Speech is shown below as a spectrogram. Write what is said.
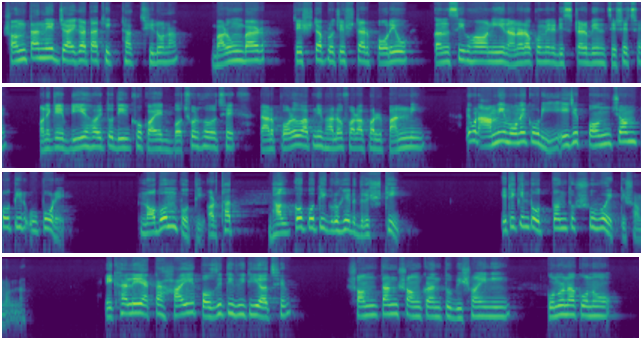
সন্তানের জায়গাটা ঠিকঠাক ছিল না। বারংবার চেষ্টা প্রচেষ্টার পরেও কনসিভ হওয়া নিয়ে নানা রকমের ডিস্টারবেন্স এসেছে। অনেকে বিয়ে হয়তো দীর্ঘ কয়েক বছর হয়েছে, তারপরেও আপনি ভালো ফলাফল পাননি। দেখুন, আমি মনে করি এই যে পঞ্চম পতির উপরে নবমপতি অর্থাৎ ভাগ্যপতি গ্রহের দৃষ্টি, এটি কিন্তু অত্যন্ত শুভ একটি সমন্বয়। এখানে একটা হাই পজিটিভিটি আছে। সন্তান সংক্রান্ত বিষয় নিয়ে কোনো না কোনো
